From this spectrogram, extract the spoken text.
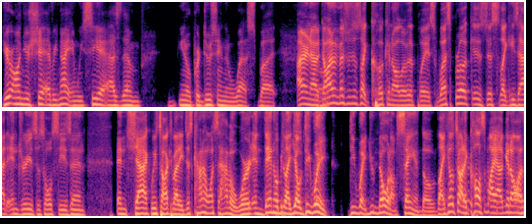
you're on your shit every night, and we see it as them, you know, producing the West. But I don't know. Know Donovan Mitchell's just like cooking all over the place. Westbrook is just like he's had injuries this whole season, and Shaq we talked about. He just kind of wants to have a word, and then he'll be like, "Yo, D Wade." D Wade, you know what I'm saying though. Like he'll try to call somebody out, get on.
